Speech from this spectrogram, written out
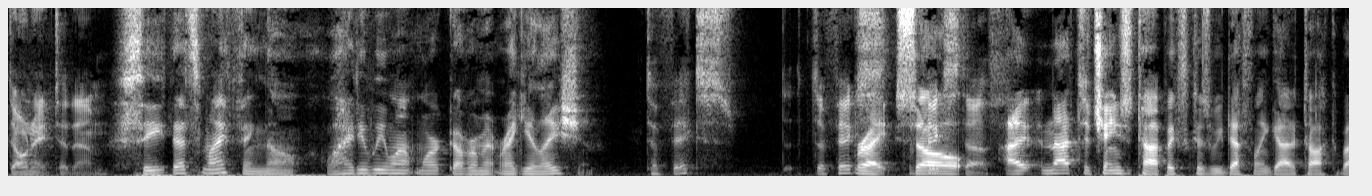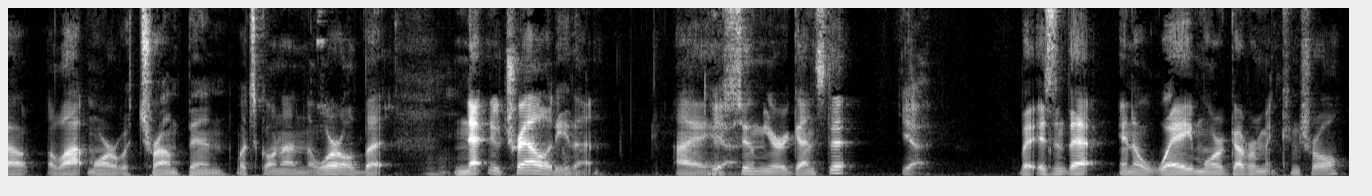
donate to them See, that's my thing though. Why do we want more government regulation? to fix to fix Right. to So fix stuff. I not to change the topics because we definitely got to talk about a lot more with Trump and what's going on in the world. But net neutrality, then I Mm-hmm. Yeah. assume you're against it. yeah. But isn't that in a way more government control?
